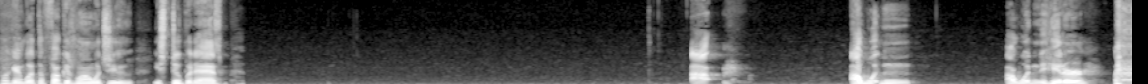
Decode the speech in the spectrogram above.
Fucking what the fuck is wrong with you? You stupid ass. I I wouldn't I wouldn't hit her.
